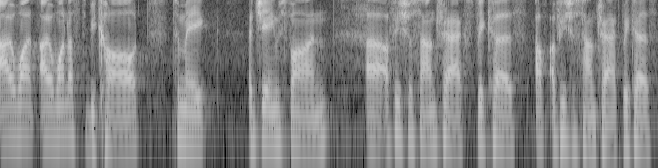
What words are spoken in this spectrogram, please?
I want I want us to be called to make a James Bond uh, official soundtracks because of official soundtrack because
